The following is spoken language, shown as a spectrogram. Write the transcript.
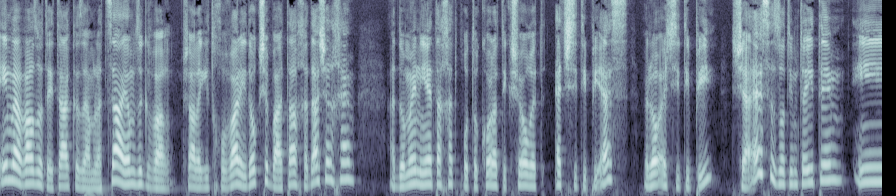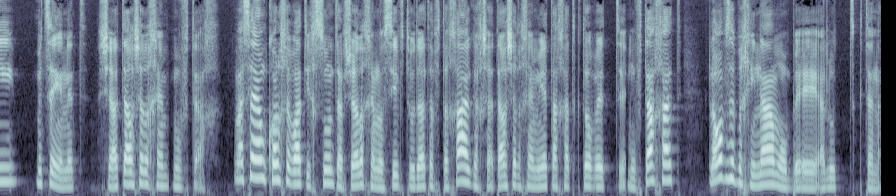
אם בעבר זאת הייתה כזה המלצה, היום זה כבר, אפשר להגיד חובה, לדאוג שבאתר החדש שלכם, הדומיין יהיה תחת פרוטוקול התקשורת HTTPS ולא HTTP, שה-S הזאת, אם תהיתם, היא מציינת שהאתר שלכם מאובטח. למעשה היום כל חברת אחסון תאפשר לכם להוסיף תעודת אבטחה, כך שהאתר שלכם יהיה תחת כתובת מאובטחת, לרוב זה בחינם או בעלות קטנה.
